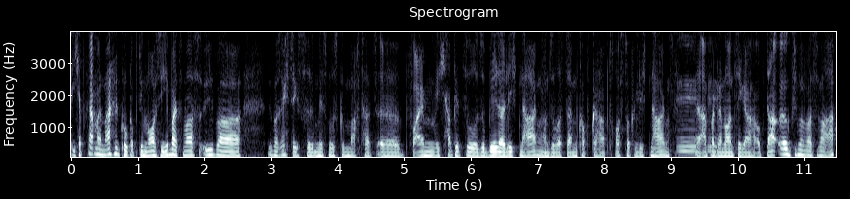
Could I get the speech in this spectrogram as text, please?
ich hab gerade mal nachgeguckt, ob die Maus jemals was über, über Rechtsextremismus gemacht hat. Äh, vor allem, ich habe jetzt so, so Bilder Lichtenhagen und sowas da im Kopf gehabt. Rostock und Lichtenhagen, äh, Anfang der 90er. Ob da irgendwie mal was war,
